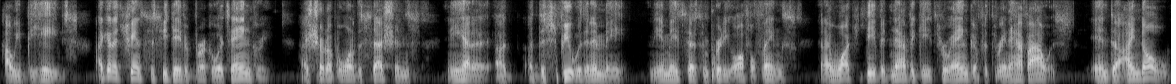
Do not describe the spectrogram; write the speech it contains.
how he behaves. I got a chance to see David Berkowitz angry. I showed up at one of the sessions and he had a, a, a dispute with an inmate. And the inmate said some pretty awful things. And I watched David navigate through anger for three and a half hours. And uh, I know,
